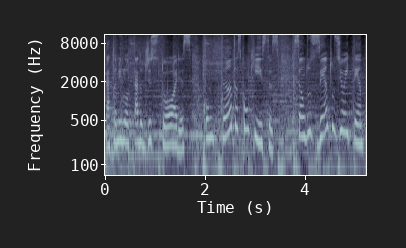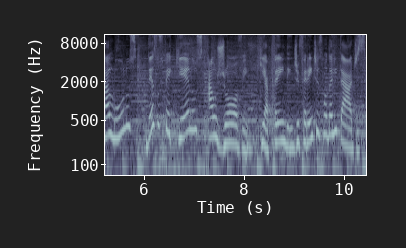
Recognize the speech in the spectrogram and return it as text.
Tatame lotado de histórias, com tantas conquistas. São 280 alunos, desde os pequenos ao jovem, que aprendem diferentes modalidades,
